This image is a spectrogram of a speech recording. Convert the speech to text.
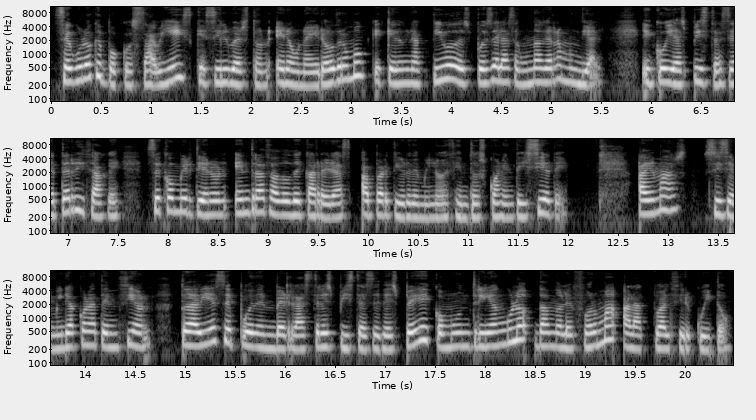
seguro que pocos sabíais que Silverstone era un aeródromo que quedó inactivo después de la Segunda Guerra Mundial y cuyas pistas de aterrizaje se convirtieron en trazado de carreras a partir de 1947. Además, si se mira con atención, todavía se pueden ver las tres pistas de despegue como un triángulo dándole forma al actual circuito.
